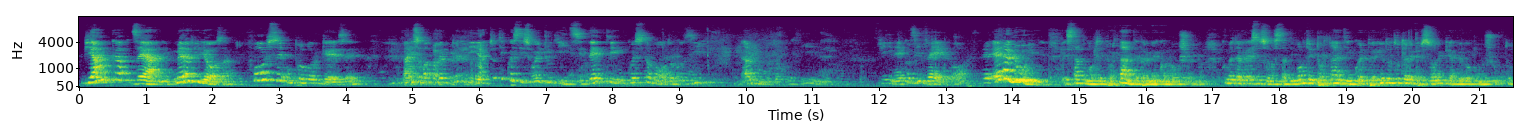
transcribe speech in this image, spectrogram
Bianca Zeani, meravigliosa, forse un po' borghese. Ma insomma, per, per dire, tutti questi suoi giudizi detti in questo modo così arguto, così fine, così vero, era lui. È stato molto importante per me conoscerlo, come del resto sono stati molto importanti in quel periodo tutte le persone che avevo conosciuto,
